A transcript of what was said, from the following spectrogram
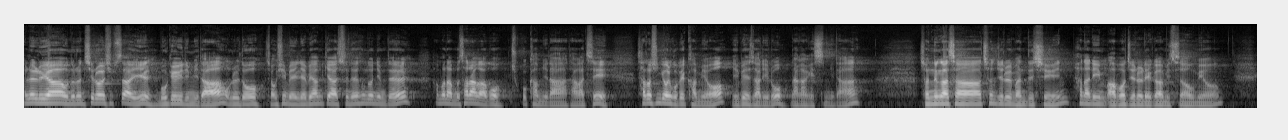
할렐루야. 오늘은 7월 14일 목요일입니다. 오늘도 정시 매일 예배 함께 하시는 성도님들 한분 한 분 사랑하고 축복합니다. 다 같이 사도신경을 고백하며 예배 자리로 나가겠습니다. 전능하사 천지를 만드신 하나님 아버지를 내가 믿사오며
